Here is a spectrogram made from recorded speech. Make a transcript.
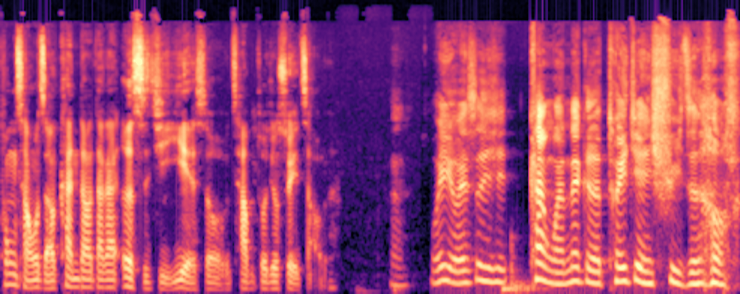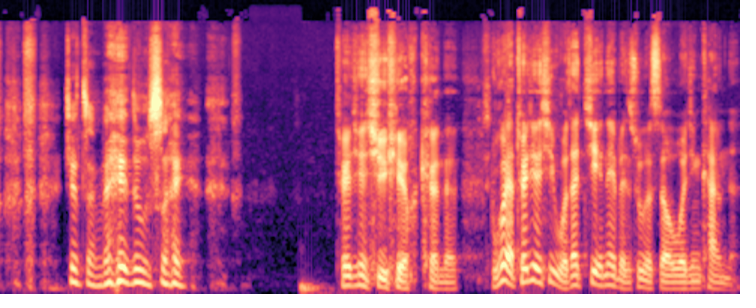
通常我只要看到大概二十几页的时候，差不多就睡着了。嗯，我以为是看完那个推荐序之后 就准备入睡。推荐序也有可能不会啊，推荐序我在借那本书的时候我已经看了，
